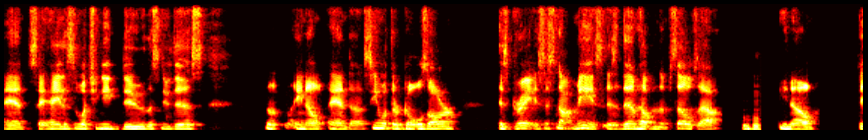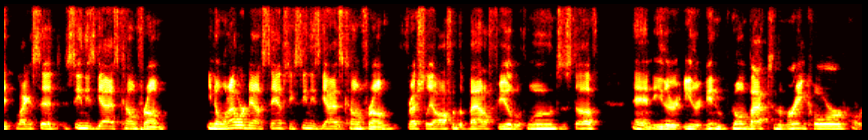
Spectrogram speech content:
and say, hey, this is what you need to do. Let's do this, you know, and uh, seeing what their goals are is great. It's just not me; it's, it's them helping themselves out. Mhm. You know, it like I said, seeing these guys come from you know, when I worked down at SAMMC, seeing these guys come from freshly off of the battlefield with wounds and stuff, and either either getting going back to the Marine Corps or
